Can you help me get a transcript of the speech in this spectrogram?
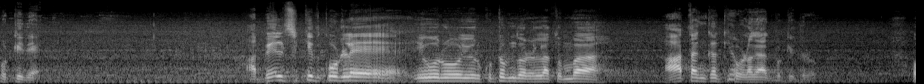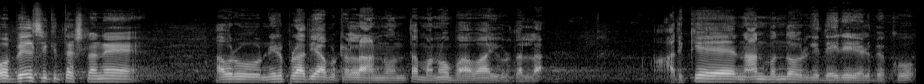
ಕೊಟ್ಟಿದೆ. ಆ ಬೇಲ್ ಸಿಕ್ಕಿದ ಕೂಡಲೇ ಇವರು, ಇವ್ರ ಕುಟುಂಬದವರೆಲ್ಲ ತುಂಬ ಆತಂಕಕ್ಕೆ ಒಳಗಾಗ್ಬಿಟ್ಟಿದ್ರು. ಓ, ಬೇಲ್ ಸಿಕ್ಕಿದ ತಕ್ಷಣವೇ ಅವರು ನಿರಪರಾಧಿ ಆಗ್ಬಿಟ್ರಲ್ಲ ಅನ್ನುವಂಥ ಮನೋಭಾವ ಇವ್ರದ್ದಲ್ಲ ಅದಕ್ಕೆ ನಾನು ಬಂದು ಅವರಿಗೆ ಧೈರ್ಯ ಹೇಳಬೇಕು.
